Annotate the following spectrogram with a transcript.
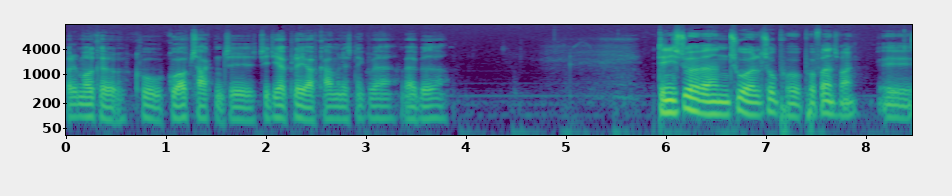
på den måde kan, kunne, kunne optakten til, til de her playoff-kampe næsten ikke være, være bedre. Dennis, du har været en tur eller to på, på Fredensvang øh,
